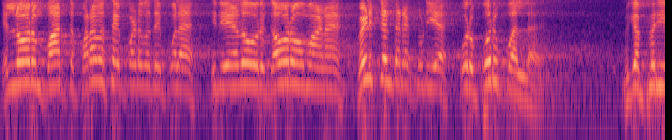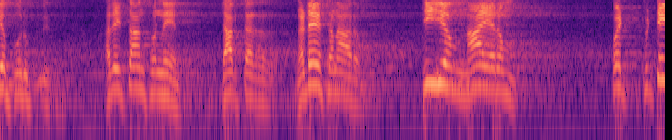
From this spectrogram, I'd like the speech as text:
எல்லோரும் பார்த்து பரவசைப்படுவதைப் போல இது ஏதோ ஒரு கௌரவமான வெளிச்சம் தரக்கூடிய ஒரு பொறுப்பு அல்ல. மிகப்பெரிய பொறுப்பு. அதைத்தான் சொன்னேன். டாக்டர் நடேசனாரும் டி எம் நாயரும் பிட்டி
